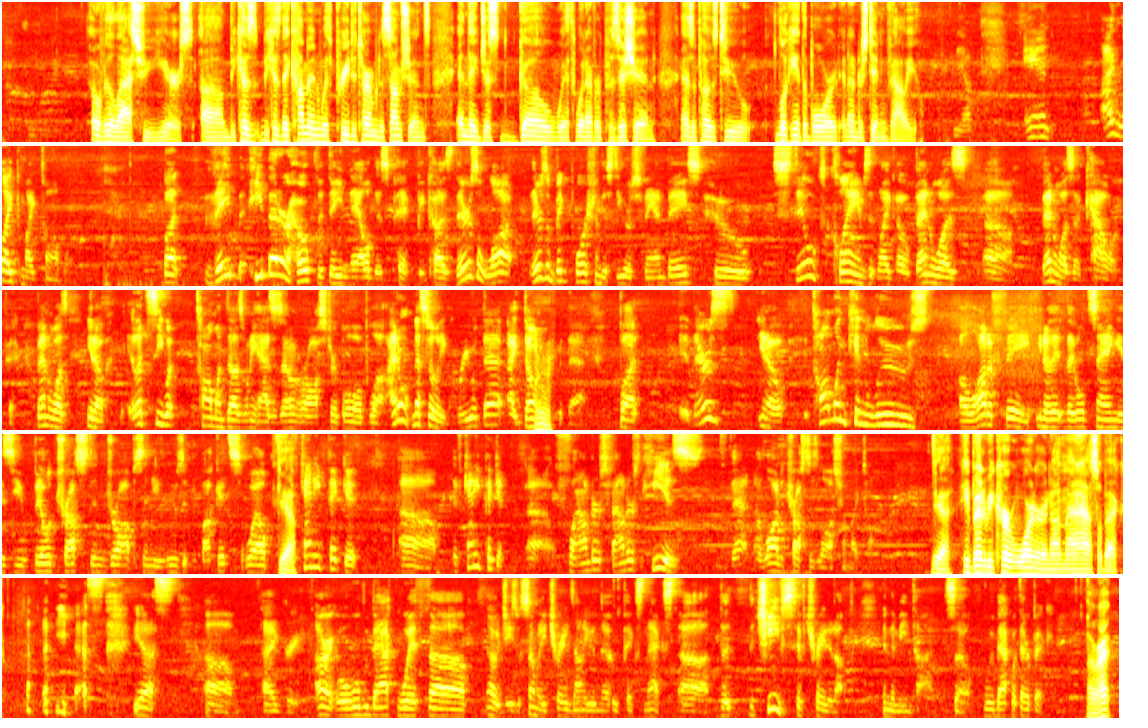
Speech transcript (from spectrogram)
over the last few years um, because because they come in with predetermined assumptions and they just go with whatever position as opposed to looking at the board and understanding value. Yeah, And I like Mike Tomlin, but they he better hope that they nail this pick because there's a lot there's a big portion of the Steelers fan base who still claims that like oh Ben was uh, Ben was a coward pick Ben was you know let's see what Tomlin does when he has his own roster blah blah blah I don't necessarily agree with that I don't Hmm. agree with that but there's you know Tomlin can lose a lot of faith. You know, the, the old saying is you build trust in drops and you lose it in buckets. Well, Yeah. if Kenny Pickett, um, if Kenny Pickett uh, flounders, founders, he is that a lot of trust is lost from Mike Tomlin. Yeah, he better be Kurt Warner and not Matt Hasselbeck. yes, yes, um, I agree. All right, well, we'll be back with. Uh, oh, geez, with so many trades, I don't even know who picks next. Uh, the the Chiefs have traded up in the meantime, so we'll be back with their pick. All right.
